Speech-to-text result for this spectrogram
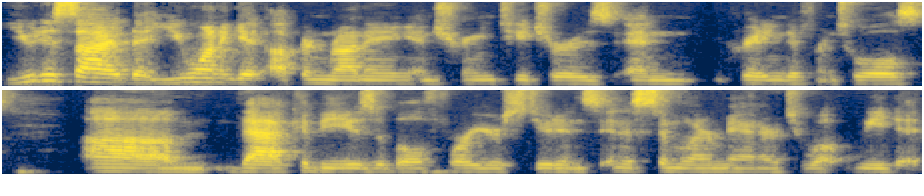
you decide that you want to get up and running and train teachers and creating different tools um, that could be usable for your students in a similar manner to what we did.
